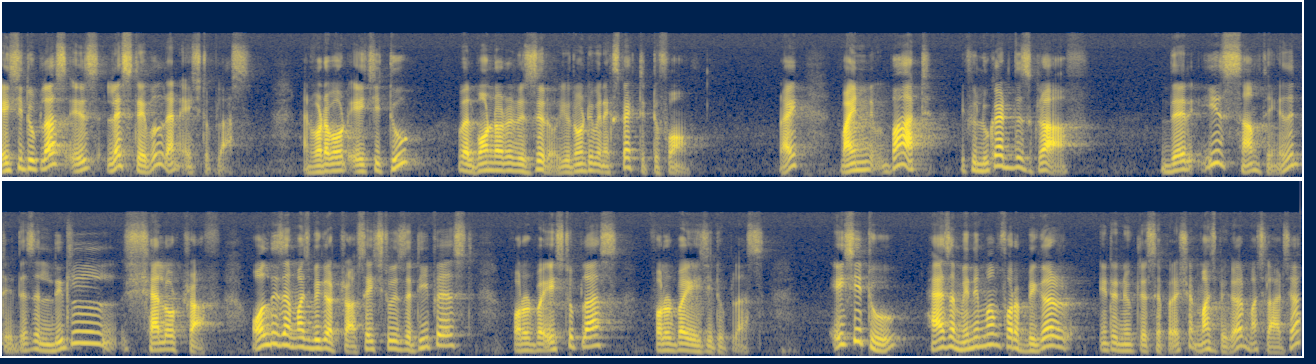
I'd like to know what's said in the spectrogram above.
He2 plus is less stable than H2 plus and what about He2? Well bond order is 0 you do not even expect it to form right. But if you look at this graph there is something is not it there is a little shallow trough all these are much bigger troughs H2 is the deepest followed by H2 plus followed by He2 plus. He2 has a minimum for a bigger internuclear separation much bigger much larger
